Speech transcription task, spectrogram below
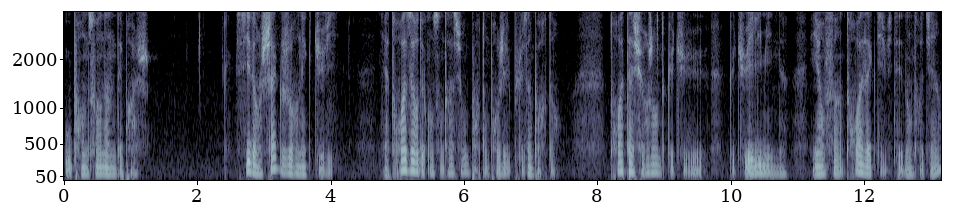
ou, prendre soin d'un de tes proches. Si dans chaque journée que tu vis, il y a trois heures de concentration pour ton projet le plus important, trois tâches urgentes que tu, que tu élimines, et enfin trois activités d'entretien,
